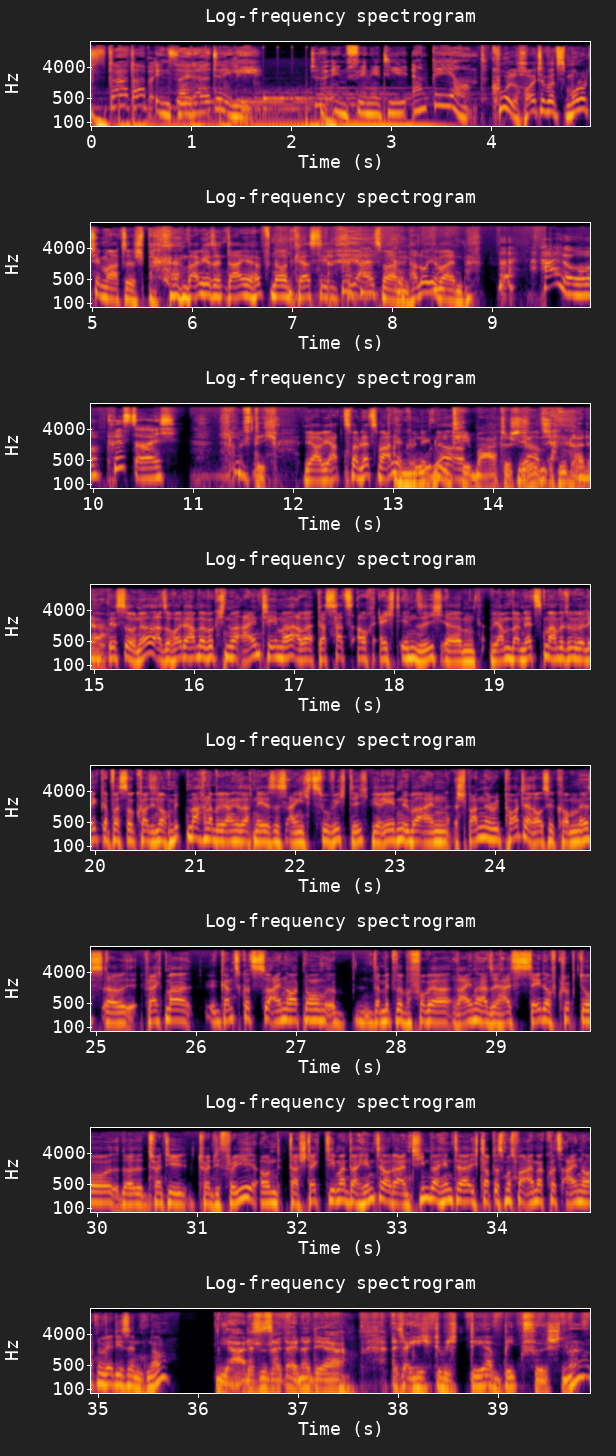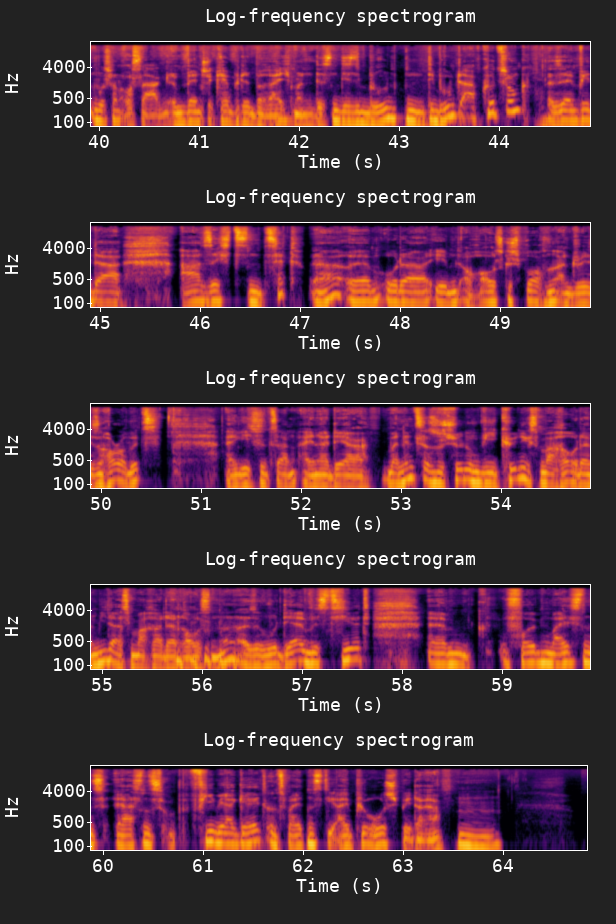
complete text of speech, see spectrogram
Startup Insider Daily. To Infinity and Beyond. Cool, heute wird es monothematisch. Bei mir sind Daniel Höpfner und Kerstin K. Eismann. Hallo ihr beiden. Hallo, grüßt euch. Grüß dich. Ja, wir hatten es beim letzten Mal angekündigt. Ne? Monothematisch, ne? ja, gut ja. Ist so, ne? Also heute haben wir wirklich nur ein Thema, aber das hat es auch echt in sich. Ähm, wir haben beim letzten Mal haben wir so überlegt, ob wir es so quasi noch mitmachen, aber wir haben gesagt, nee, das ist eigentlich zu wichtig. Wir reden über einen spannenden Report, der rausgekommen ist. Äh, vielleicht mal ganz kurz zur Einordnung, äh, damit wir, bevor wir rein, also er heißt State of Crypto 2023 und da steckt jemand dahinter oder ein Team dahinter. Ich glaube, das muss man einmal kurz einordnen, wer die sind, ne? Ja, das ist halt einer der, also eigentlich, glaube ich, der Big Fish, ne? muss man auch sagen, im Venture Capital Bereich. Man, das sind diese berühmten, die berühmte Abkürzung, also entweder A16Z ja, ähm, oder eben auch ausgesprochen Andresen Horowitz. Eigentlich sozusagen einer der, man nennt es ja so schön irgendwie Königsmacher oder Midasmacher da draußen. ne? Also wo der investiert, ähm, folgen meistens erstens viel mehr Geld und zweitens die IPOs später. Ja. Hm.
